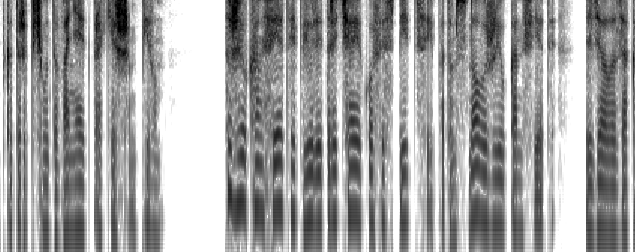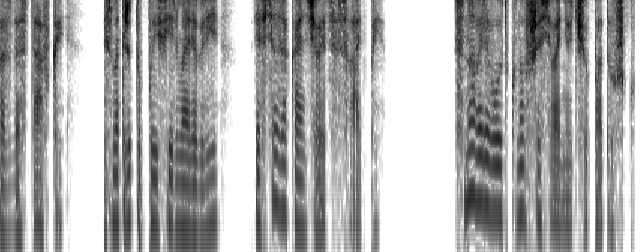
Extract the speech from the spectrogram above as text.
от которой почему-то воняет прокисшим пивом. То жую конфеты, пью литры чая кофе с пиццей, потом снова жую конфеты, сделала заказ с доставкой и смотрю тупые фильмы о любви, где все заканчивается свадьбой. Снова реву, уткнувшись в вонючую подушку.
